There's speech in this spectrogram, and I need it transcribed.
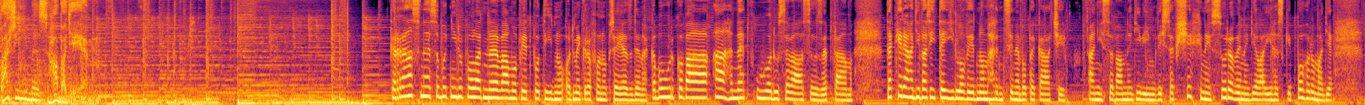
Vaříme s habadějem. Krásné sobotní dopoledne vám opět po týdnu od mikrofonu přeje Zdena Kabourková a hned v úvodu se vás zeptám. Taky rádi vaříte jídlo v jednom hrnci nebo pekáči? Ani se vám nedivím, když se všechny suroviny dělají hezky pohromadě,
